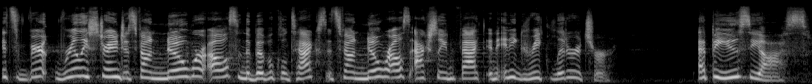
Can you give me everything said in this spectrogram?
it's very, really strange. It's found nowhere else in the biblical text. It's found nowhere else, actually, in fact, in any Greek literature. Epiousios.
